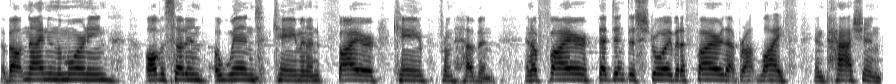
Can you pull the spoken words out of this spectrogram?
about 9 in the morning. All of a sudden, a wind came and a fire came from heaven. And a fire that didn't destroy, but a fire that brought life and passion.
